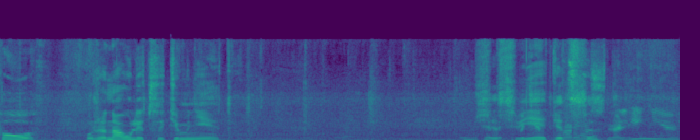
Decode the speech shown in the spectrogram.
Фу, уже на улице темнеет. Все Где-то типа Дед светится. Мороз на линии.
